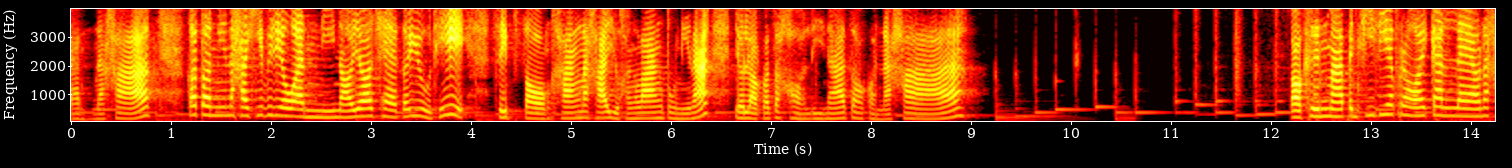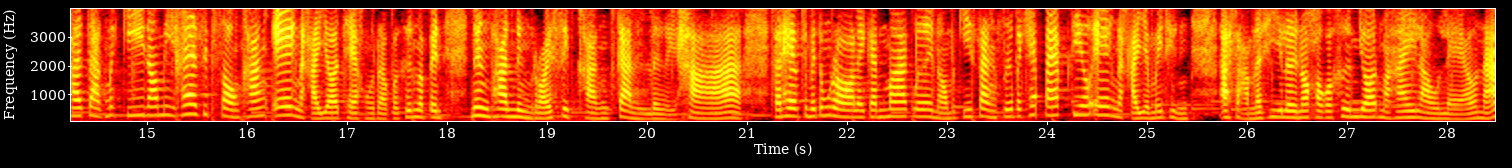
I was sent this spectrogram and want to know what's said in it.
กันนะคะ ก็ตอนนี้นะคะคลิปวิดีโออันนี้เนาะยอดแชร์ก็อยู่ที่ 12 ครั้งนะคะ อยู่ข้างล่างตรงนี้นะ เดี๋ยวเราก็จะขอลีหน้าจอก่อนนะคะ ก็ขึ้นมาเป็นที่เรียบร้อยกันแล้วนะคะ จากเมื่อกี้เนาะมีแค่ 12 ครั้งเองนะคะ ยอดแชร์ของเราก็ขึ้นมาเป็น 1,110 ครั้งกันเลยค่ะก็แทบจะไม่ต้องรออะไรกันมากเลยเนาะเมื่อกี้สั่งซื้อไปแค่แป๊บเดียวเองนะคะ ยังไม่ถึงอะสามนาทีเลยเนาะเขาก็ขึ้นยอดมาให้เราแล้วนะ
